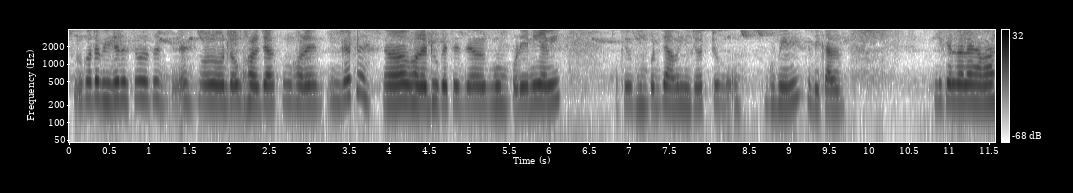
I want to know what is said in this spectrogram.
চুলকটা ভিজে রয়েছে ওরা তো ঘরে যা, ঘরে গেছে? ঘরে ঢুকেছে, যে ঘুম পড়িয়ে নিই আমি, ওকে ঘুম পড়িয়ে আমি নিজেও একটু ঘুমিয়ে নিই। বিকাল বিকেলবেলায় আবার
